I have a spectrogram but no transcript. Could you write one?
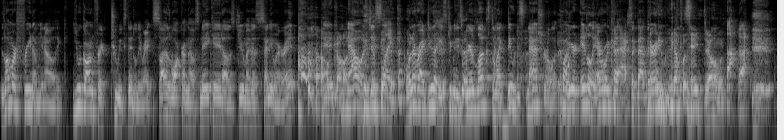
there's a lot more freedom. You know, like you were gone for two weeks in Italy, right? So I was walking around the house naked. I was doing my business anywhere, right? and God. now it's just like whenever I do that, you just give me these weird looks. I'm like, dude, it's natural. Come on, you're in Italy. Everyone kind of acts like that there anyway. no, they don't.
